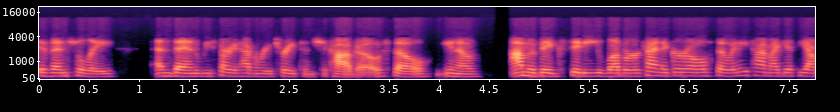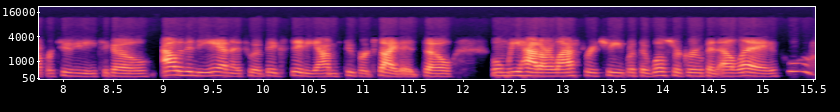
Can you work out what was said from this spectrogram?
eventually. And then we started having retreats in Chicago. So, you know, I'm a big city lover kind of girl. So anytime I get the opportunity to go out of Indiana to a big city, I'm super excited. So when we had our last retreat with the Wilshire group in LA, whew,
